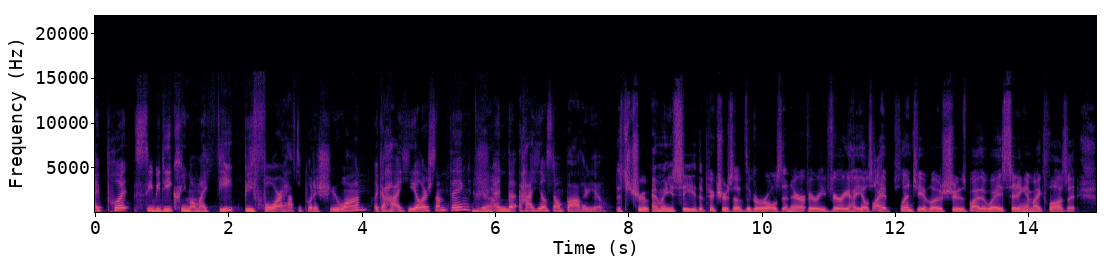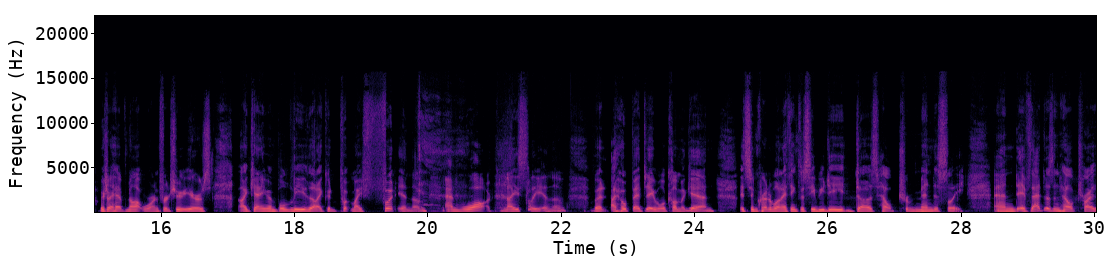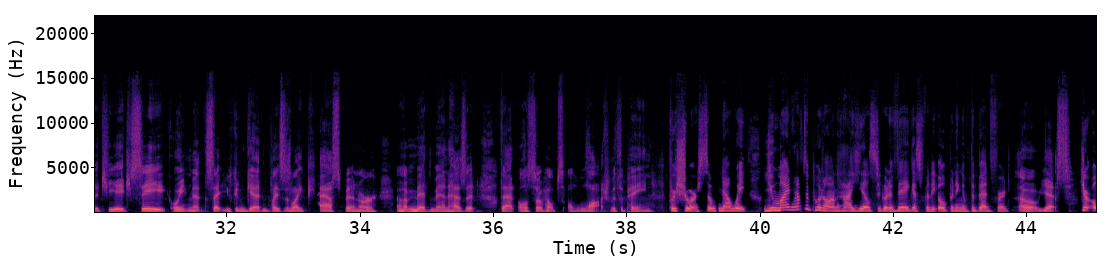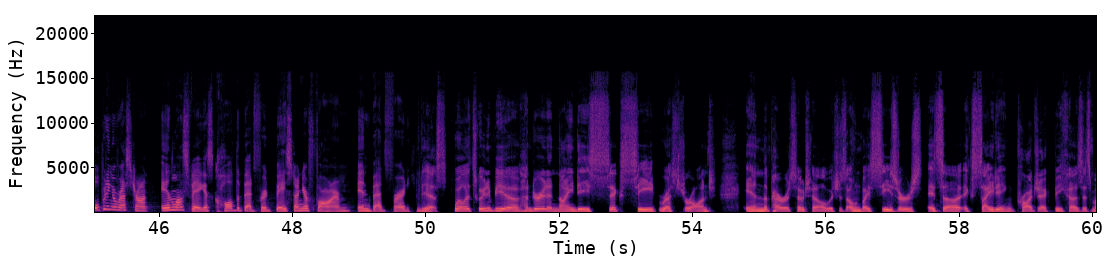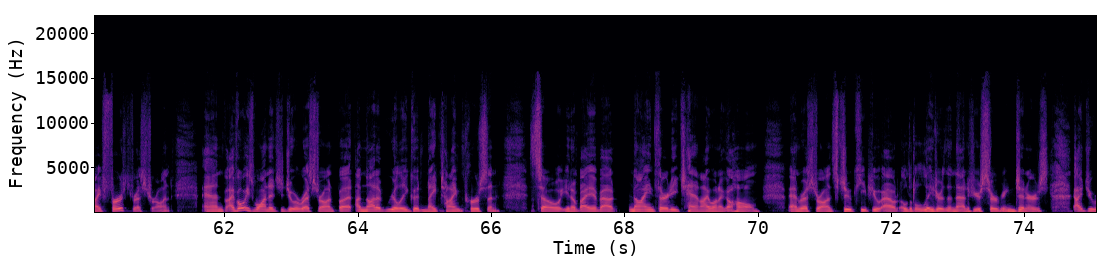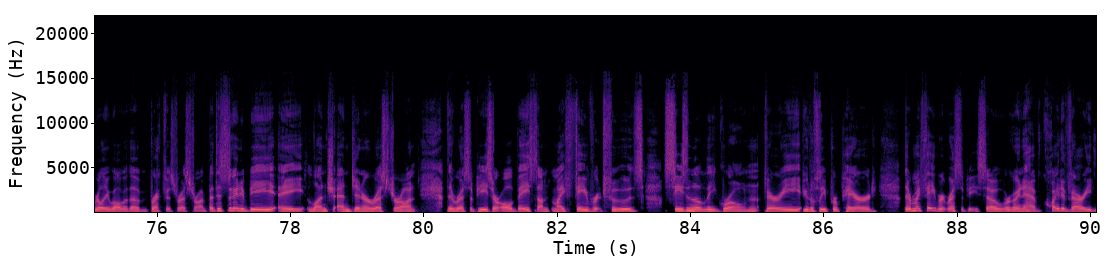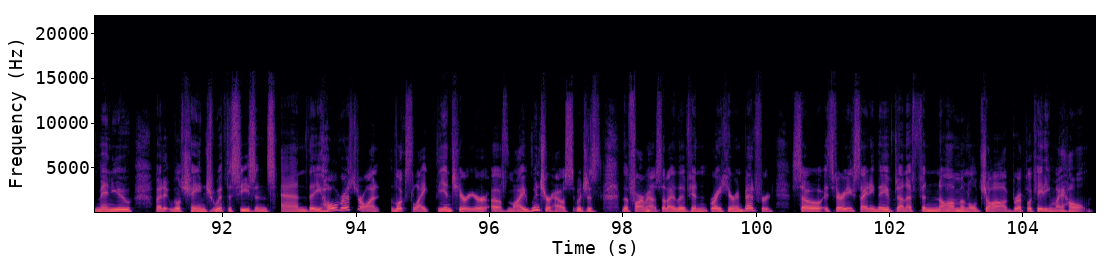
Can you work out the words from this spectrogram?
I put CBD cream on my feet before I have to put a shoe on, like a high heel or something. Yeah. And the high heels don't bother you. It's true. And when you see the pictures of the girls in their very, very high heels, I have plenty of those shoes, by the way, sitting in my closet, which I have not worn for two years. I can't even believe that I could put my foot in them and walk nicely in them. But I hope that day will come again. It's incredible. And I think the CBD does help tremendously. And if that doesn't help, try the THC ointments that you can get in places like Aspen or uh, MedMen has it. That also helps a lot with the pain. For sure. So now, wait, you might have to put on high heels to go to Vegas for the opening of the Bedford. Oh, yes. You're opening a restaurant in Las Vegas called the Bedford based on your farm in Bedford. Yes. Well, it's going to be a 196 seat restaurant in the Paris Hotel, which is owned by Caesars. It's an exciting project because it's my first restaurant. And I've always wanted to do a restaurant, but I'm not a really good nighttime person. So, you know, by about 9 30 10 i want to go home. And restaurants do keep you out a little later than that if you're serving dinners. I do really well with a breakfast restaurant but this is going to be a lunch and dinner restaurant. The recipes are all based on my favorite foods seasonally grown very beautifully prepared. They're my favorite recipes so we're going to have quite a varied menu but it will change with the seasons. And the whole restaurant looks like the interior of my winter house which is the farmhouse that I live in right here in Bedford. So it's very exciting. They have done a phenomenal job replicating my home,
